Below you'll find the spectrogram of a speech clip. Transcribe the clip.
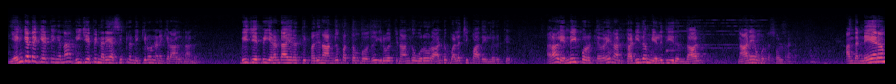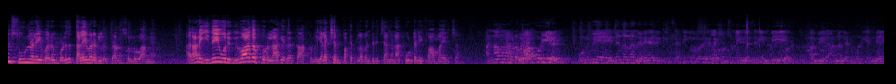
எங்கிட்ட கேட்டிங்கன்னா பிஜேபி நிறையா சீட்டில் நிற்கணும்னு நினைக்கிற ஆள் நான். பிஜேபி இரண்டாயிரத்தி பதினான்கு பத்தொம்போது இருபத்தி நான்கு ஒரு ஒரு ஆண்டு வளர்ச்சி பாதையில் இருக்குது அதனால் என்னை பொறுத்தவரை நான் கடிதம் எழுதியிருந்தால் நானே உங்கள்கிட்ட சொல்கிறேன் அந்த நேரம் சூழ்நிலை வரும்பொழுது தலைவர்கள் இருக்காங்க சொல்லுவாங்க. அதனால் இதை ஒரு விவாத பொருளாக எதற்கு ஆக்கணும். எலெக்ஷன் பக்கத்தில் வந்துருச்சாங்கன்னா கூட்டணி ஃபார்ம் ஆயிருச்சா? அண்ணாமலையோட வாக்குறுதிகள் ஒண்ணுமே என்னென்ன நிறைவேறிருக்கு? சார் நீங்க எலெக்ஷன் சொன்னீங்களா சார் என்டிஏ தம்பி அண்ணன் கேட்டு என்ன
